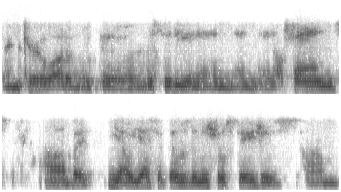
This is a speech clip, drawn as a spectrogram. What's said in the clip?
and cared a lot about the the city and and, and our fans. Uh, but you know, yes, at those initial stages, um,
